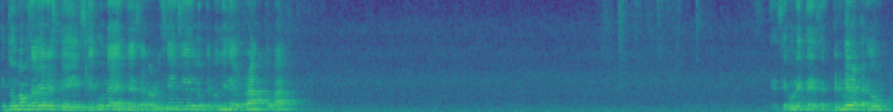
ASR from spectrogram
Entonces vamos a ver este, de Tesalonicenses, lo que nos dice el rapto, ¿va? Segunda, primera, perdón,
